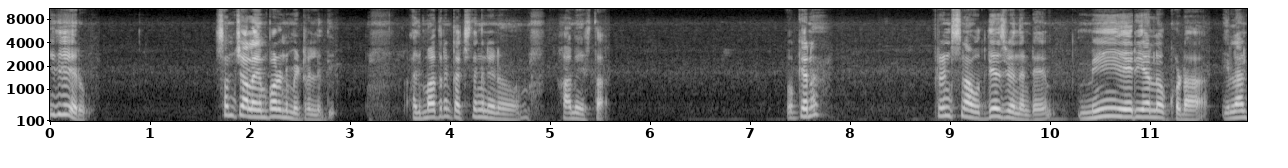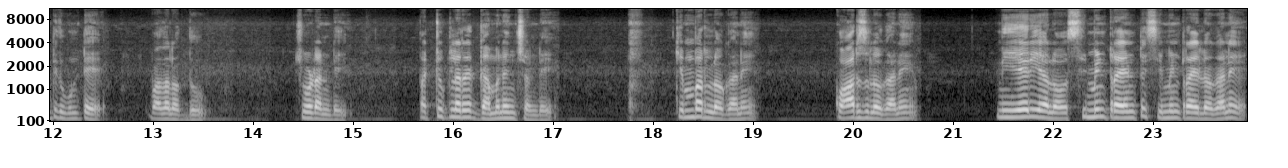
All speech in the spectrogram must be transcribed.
ఇది వేరు. సమ్ చాలా ఇంపార్టెంట్ మెటీరియల్ ఇది. అది మాత్రం ఖచ్చితంగా నేను హామీ ఇస్తా. ఓకేనా? ఫ్రెండ్స్ నా ఉద్దేశం ఏంటంటే మీ ఏరియాలో కూడా ఇలాంటిది ఉంటే వదలొద్దు. చూడండి. పర్టికులర్గా గమనించండి. కింబర్లో కానీ క్వార్జ్లో కానీ మీ ఏరియాలో సిమెంట్ రాయి అంటే సిమెంట్ రాయిలో కానీ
